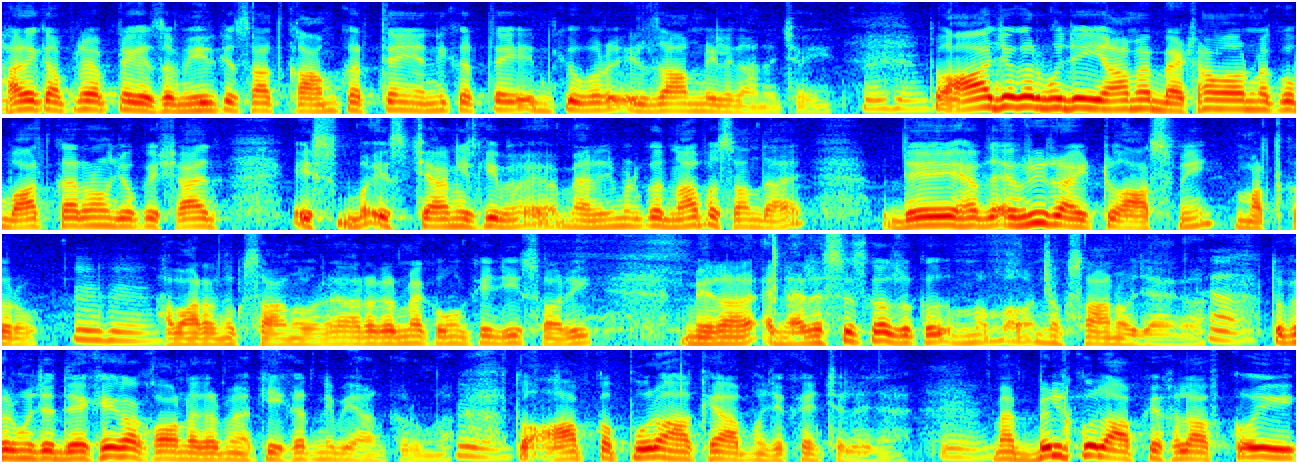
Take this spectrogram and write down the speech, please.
हर एक अपने अपने ज़मीर के साथ काम करते हैं या नहीं करते इनके ऊपर इल्ज़ाम नहीं लगाने चाहिए। तो आज अगर मुझे यहाँ मैं बैठा हूँ और मैं कोई बात कर रहा हूँ जो कि शायद इस इस चैनल की मैनेजमेंट को ना पसंद आए they have every right to ask me मत करो। हमारा नुकसान हो रहा है। और अगर मैं कहूँ कि जी सॉरी मेरा एनालिसिस का नुकसान हो जाएगा हाँ। तो फिर मुझे देखेगा कौन अगर मैं हकीकत नहीं बयान करूँगा। हम्म। तो आपका पूरा हक है आप मुझे कहीं चले जाएँ। हम्म। मैं बिल्कुल आपके ख़िलाफ़ कोई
